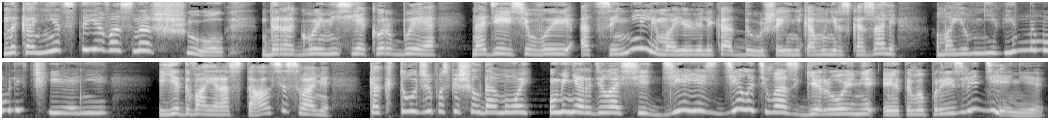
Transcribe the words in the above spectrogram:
Наконец-то я вас нашел, дорогой месье Курбе! Надеюсь, вы оценили мое великодушие и никому не рассказали о моем невинном увлечении. Едва я расстался с вами — как тут же поспешил домой. У меня родилась идея сделать вас героями этого произведения.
